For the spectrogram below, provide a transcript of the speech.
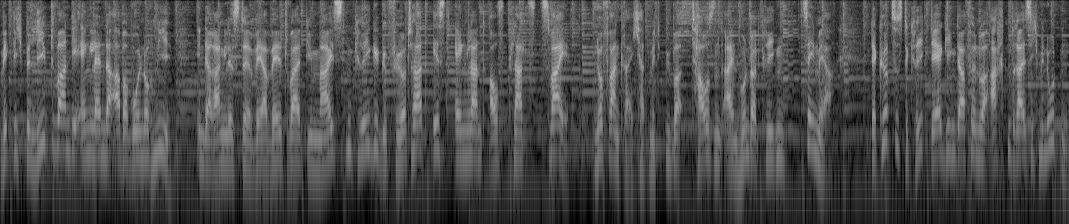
Wirklich beliebt waren die Engländer aber wohl noch nie. In der Rangliste, wer weltweit die meisten Kriege geführt hat, ist England auf Platz 2. Nur Frankreich hat mit über 1100 Kriegen 10 mehr. Der kürzeste Krieg, der ging dafür nur 38 Minuten.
